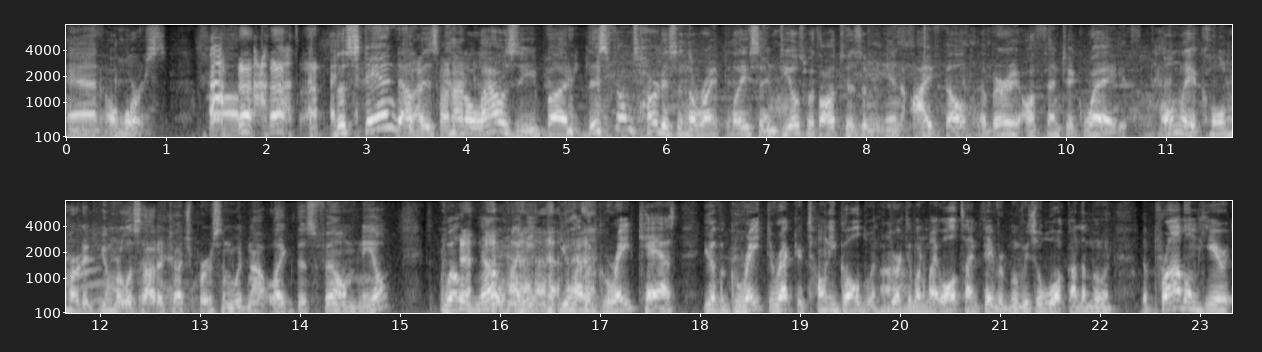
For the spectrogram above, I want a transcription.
and a horse. Um, the stand up is kind of lousy, but this film's heart is in the right place and deals with autism in, I felt, a very authentic way. Only a cold hearted, humorless, out of touch person would not like this film. Neil? Well, no, I mean, you have a great cast. You have a great director, Tony Goldwyn, who directed uh-huh. one of my all time favorite movies, A Walk on the Moon. The problem here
